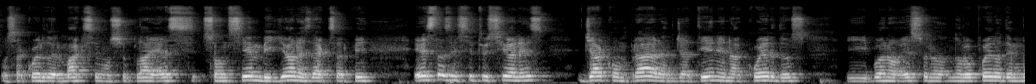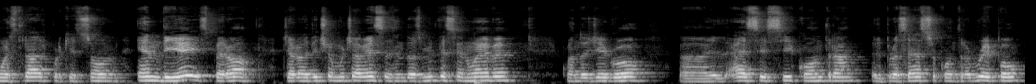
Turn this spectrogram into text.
os acuerdo el máximo supply es, son 100 billones de XRP. Estas instituciones ya compraron, ya tienen acuerdos y bueno, eso no, no lo puedo demostrar porque son NDAs, pero ya lo he dicho muchas veces, en 2019, cuando llegó uh, el SEC contra el proceso contra Ripple,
